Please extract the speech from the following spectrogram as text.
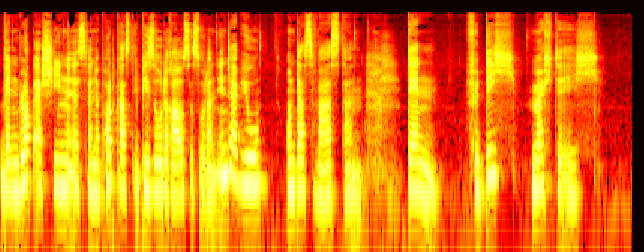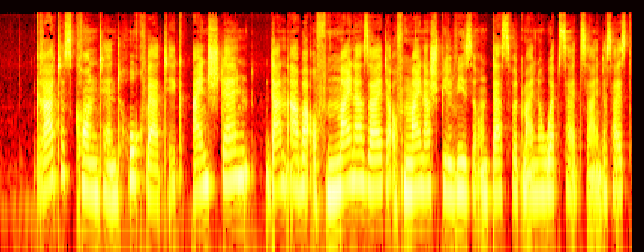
wenn ein Blog erschienen ist, wenn eine Podcast-Episode raus ist oder ein Interview. Und das war's dann. Denn für dich möchte ich gratis Content hochwertig einstellen, dann aber auf meiner Seite, auf meiner Spielwiese und das wird meine Website sein. Das heißt,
